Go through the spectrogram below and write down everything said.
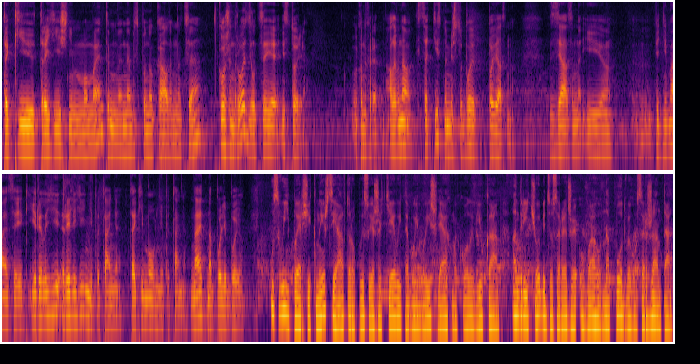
такі трагічні моменти мене спонукали на це. Кожен розділ це є історія конкретна, але вона все тісно між собою пов'язана, зв'язана і піднімаються як і релігійні питання, так і мовні питання, навіть на полі бою. У своїй першій книжці автор описує життєвий та бойовий шлях Миколи В'юка. Андрій Чобіт зосереджує увагу на подвигу сержанта.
